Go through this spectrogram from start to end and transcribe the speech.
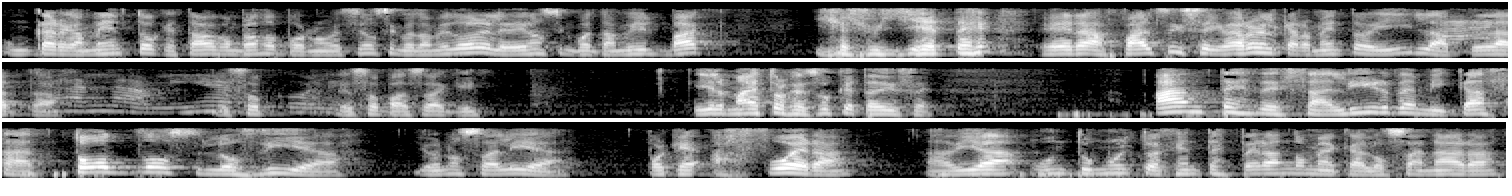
un cargamento que estaba comprando por 950 mil dólares, le dieron 50 mil back y el billete era falso y se llevaron el cargamento y la plata. Ay, ya la Eso, eso pasó aquí. Y el Maestro Jesús que te dice, antes de salir de mi casa todos los días, yo no salía, porque afuera había un tumulto de gente esperándome a que los sanara,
